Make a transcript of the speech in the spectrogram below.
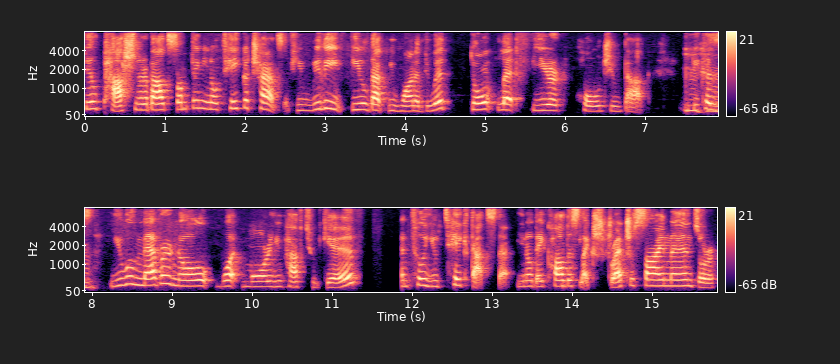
feel passionate about something you know take a chance. If you really feel that you want to do it don't let fear hold you back mm-hmm. because you will never know what more you have to give until you take that step. You know, they call this like stretch assignments or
